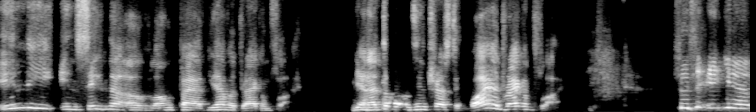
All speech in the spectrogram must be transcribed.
in the insignia of long path, you have a dragonfly. Yeah. And I thought it was interesting. Why a dragonfly? So it's, it, you know,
